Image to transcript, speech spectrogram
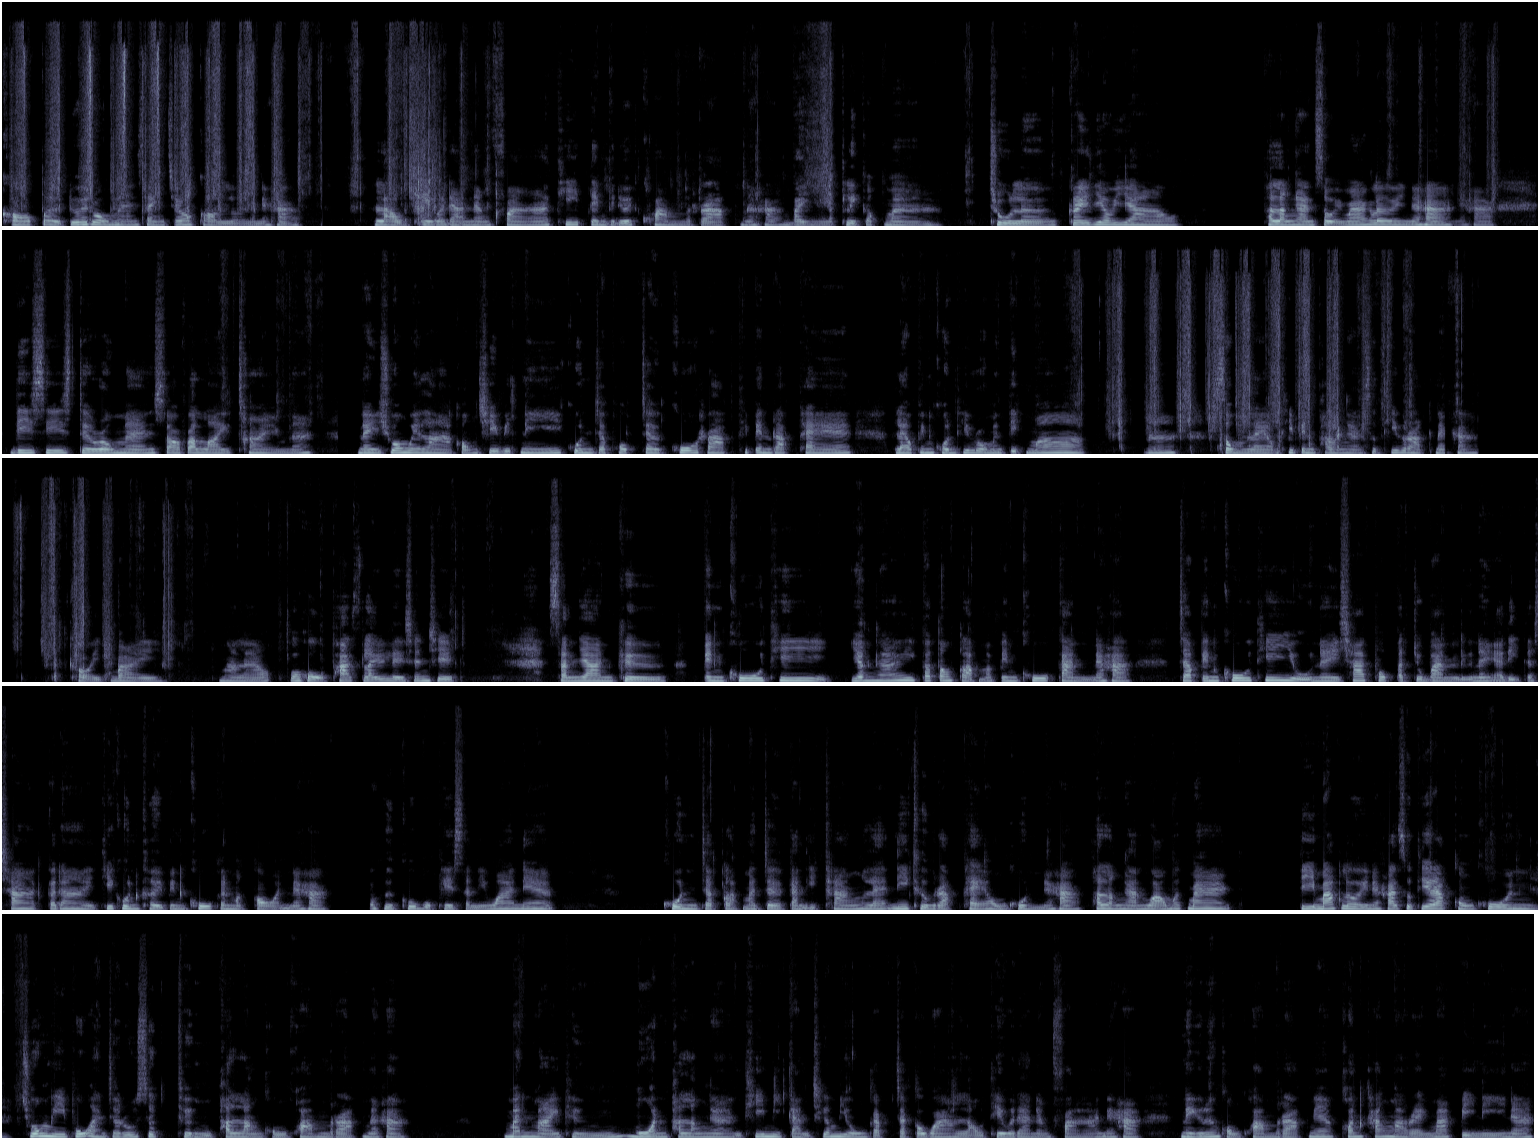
ขอเปิดด้วยโรแมนต์แ a งเจ l ก่อนเลยนะคะ เหล่าเทวดานางฟ้าที่เต็มไปด้วยความรักนะคะ ใบนี้พลิกออกมา True Love เกรดยาวๆ พลังงานสวยมากเลยนะคะนะคะ This is the romance of a lifetime นะในช่วงเวลาของชีวิตนี้ คุณจะพบเจอคู่รักที่เป็นรักแท้ แล้วเป็นคนที่โรแมนติกมาก นะ สมแล้วที่เป็นพลังงานสุดที่รักนะคะ ขออีกใบ มาแล้ว โอ้โห past life relationship สัญญาณคือเป็นคู่ที่ยังไงก็ต้องกลับมาเป็นคู่กันนะคะ จะเป็นคู่ที่อยู่ในชาติภพปัจจุบันหรือในอดีตชาติก็ได้ ที่คุณเคยเป็นคู่กันมาก่อนนะคะ ก็คือคู่บุพเพสันนิวาสเนี่ย คุณจะกลับมาเจอกันอีกครั้ง และนี่คือรักแท้ของคุณนะคะ พลังงานว้าวมากๆ ดีมากเลยนะคะ สุดที่รักของคุณ ช่วงนี้ผู้อ่านจะรู้สึกถึงพลังของความรักนะคะมันหมายถึงมวลพลังงานที่มีการเชื่อมโยงกับจักรวาลเหล่าเทวดานางฟ้านะคะ ในเรื่องของความรักเนี่ยค่อนข้างมาแรงมากปีนี้นะ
